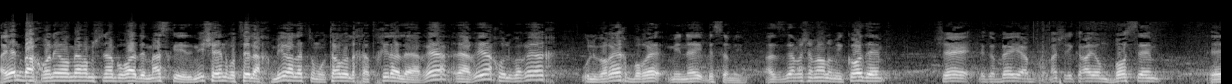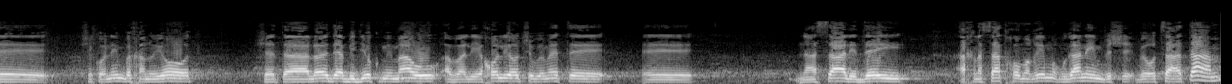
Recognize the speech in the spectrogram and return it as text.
עיין באחרונים אומר המשנה ברורה דמאסקי, מי שאין רוצה להחמיר על עצמו, מותר לו לכתחילה להריח, ולברך, ולברך בורא מיני בשמים. אז זה מה שאמרנו מקודם, שלגבי מה שנקרא היום בושם, אה, שקונים בחנויות, שאתה לא יודע בדיוק ממה הוא, אבל יכול להיות שהוא באמת אה, אה, נעשה על ידי הכנסת חומרים אורגניים. והוצאתם,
